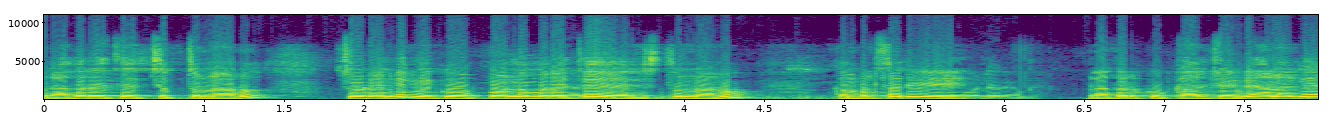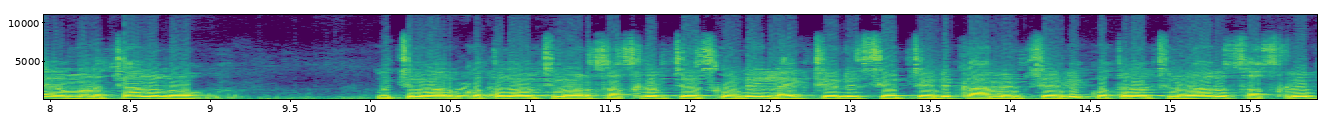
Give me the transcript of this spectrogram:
బ్రదర్ అయితే చెప్తున్నాడు. చూడండి మీకు ఫోన్ నంబర్ అయితే ఇస్తున్నాను. కంపల్సరీ బ్రదర్కు కాల్ చేయండి. అలాగే మన ఛానల్ వచ్చిన వారు కొత్తగా వచ్చిన వారు సబ్స్క్రైబ్ చేసుకోండి. లైక్ చేయండి షేర్ చేయండి కామెంట్ చేయండి. కొత్తగా వచ్చిన వారు సబ్స్క్రైబ్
